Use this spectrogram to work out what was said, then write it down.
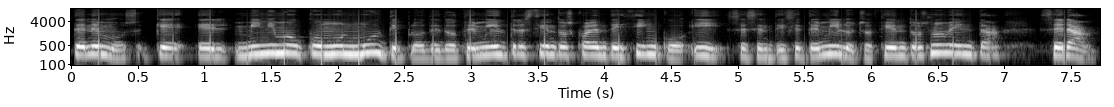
tenemos que el mínimo común múltiplo de 12.345 y 67.890 será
